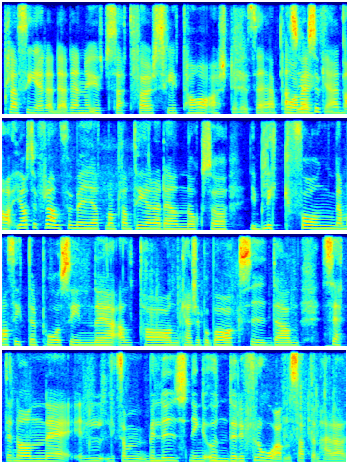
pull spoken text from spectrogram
placera där den är utsatt för slitage, det vill säga Alltså påverkad. jag, ser, ja, jag ser framför mig att man planterar den också i blickfång när man sitter på sin eh, altan, kanske på baksidan. Sätter någon eh, liksom belysning underifrån så att den här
